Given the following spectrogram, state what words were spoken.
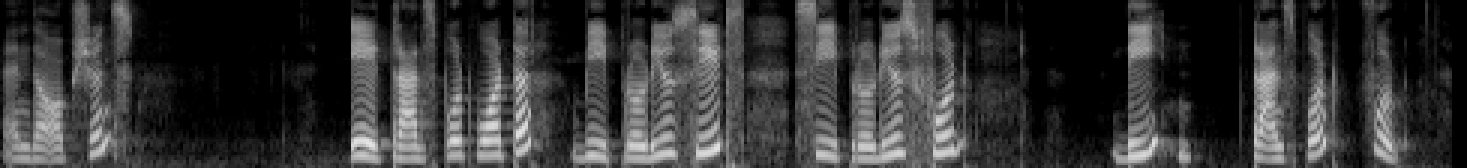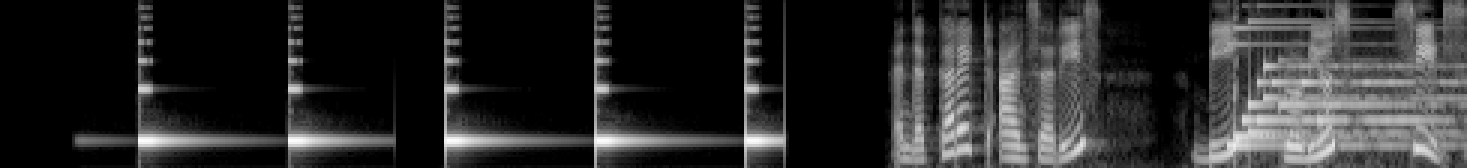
and the options A. Transport water B. Produce seeds C. Produce food D. Transport food And the correct answer is B. Produce seeds.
